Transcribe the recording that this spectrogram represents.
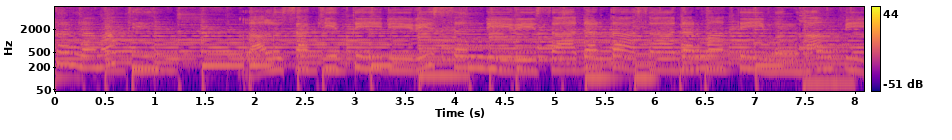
pernah mati. Lalu sakiti diri sendiri, sadar tak sadar mati menghampiri.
